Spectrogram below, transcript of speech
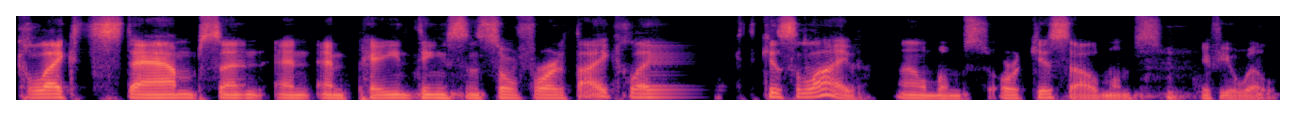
collect stamps and, and and paintings and so forth. I collect kiss alive albums or kiss albums if you will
